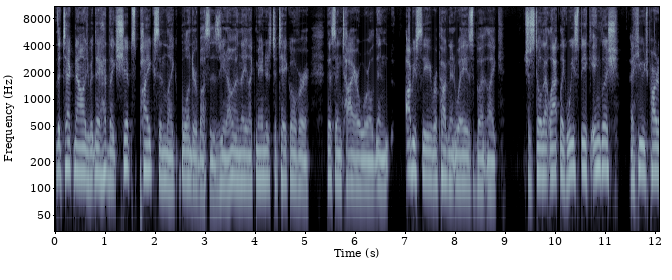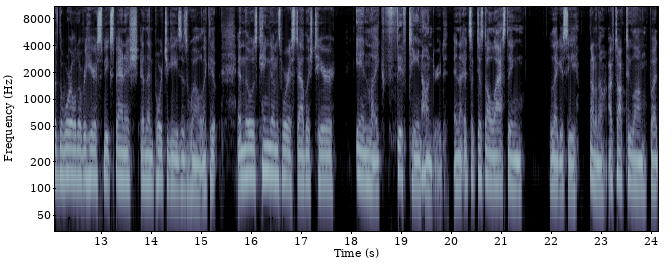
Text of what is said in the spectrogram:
the technology, but they had like ships, pikes, and like blunderbusses, you know, and they like managed to take over this entire world in obviously repugnant ways, but like just still that la- like we speak English. A huge part of the world over here speaks Spanish and then Portuguese as well. Like it, and those kingdoms were established here in like 1500 and it's like just a lasting legacy. I don't know. I've talked too long but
